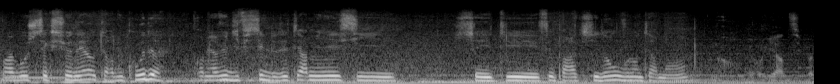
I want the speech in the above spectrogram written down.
bras gauche sectionné à hauteur du coude. Première vue, difficile de déterminer si ça a été fait par accident ou volontairement. Hein. Non, mais regarde, c'est pas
